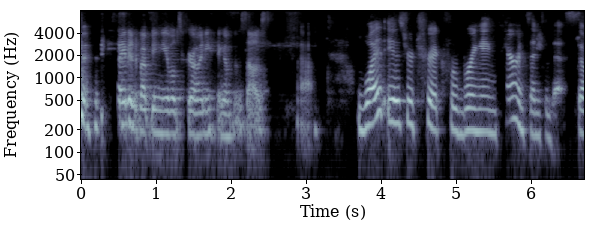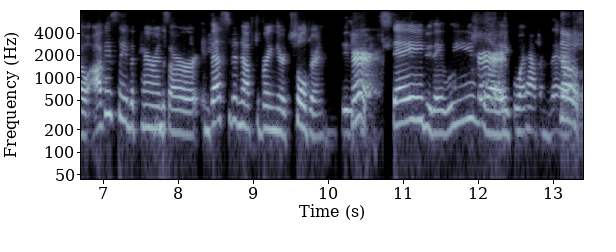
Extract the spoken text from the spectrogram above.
excited about being able to grow anything of themselves. Yeah what is your trick for bringing parents into this? So obviously the parents are invested enough to bring their children. Do they sure. stay? Do they leave? Sure. Like what happens there? So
